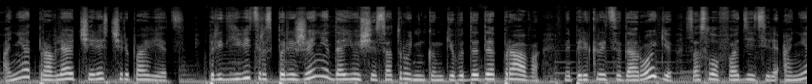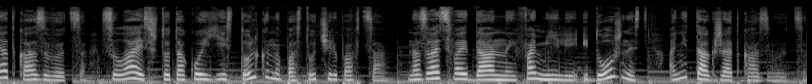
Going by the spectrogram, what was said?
они отправляют через Череповец. Предъявить распоряжение, дающее сотрудникам ГИБДД право на перекрытие дороги, со слов водителя, они отказываются, ссылаясь, что такое есть только на посту Череповца. Назвать свои данные, фамилии и должность они также отказываются.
